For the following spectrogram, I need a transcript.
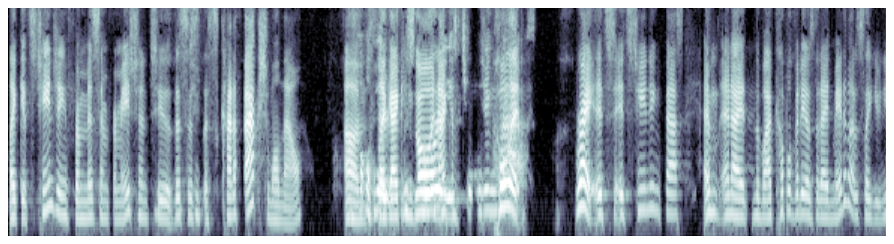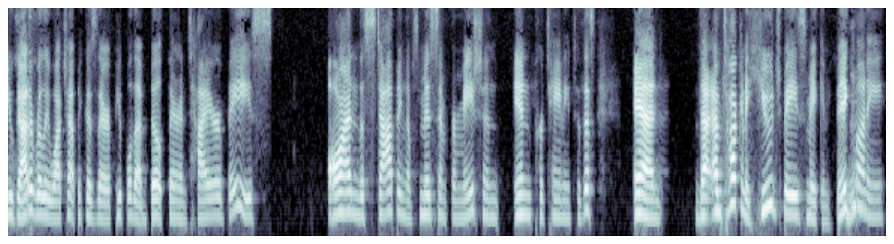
Like it's changing from misinformation to this is this kind of factual now. Um, Oh, like I can go and I can pull it. Right. It's it's changing fast. And and I the a couple videos that I'd made about it, it's like you, you got to really watch out because there are people that built their entire base on the stopping of misinformation in pertaining to this. And that I'm talking a huge base making big Mhm. money.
